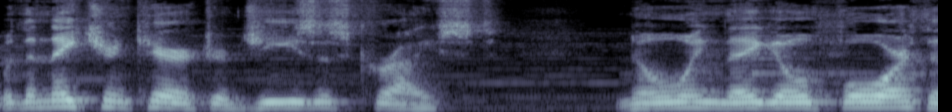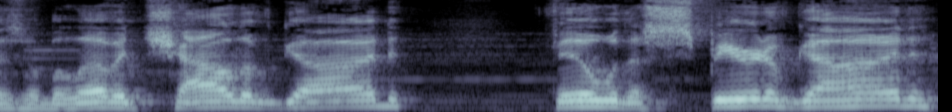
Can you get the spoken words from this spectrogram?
with the nature and character of Jesus Christ, knowing they go forth as a beloved child of God, filled with the Spirit of God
